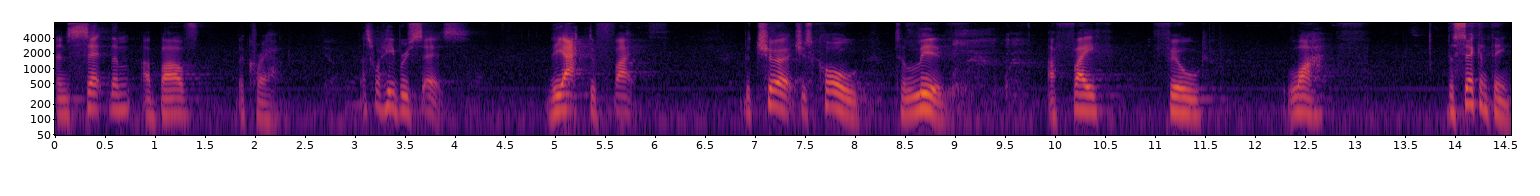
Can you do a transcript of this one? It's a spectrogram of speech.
and set them above the crowd. That's what Hebrews says. The act of faith. The church is called to live a faith filled life. The second thing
